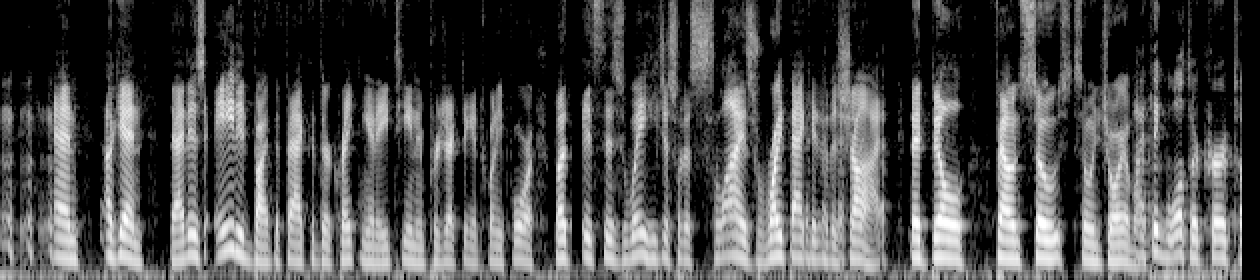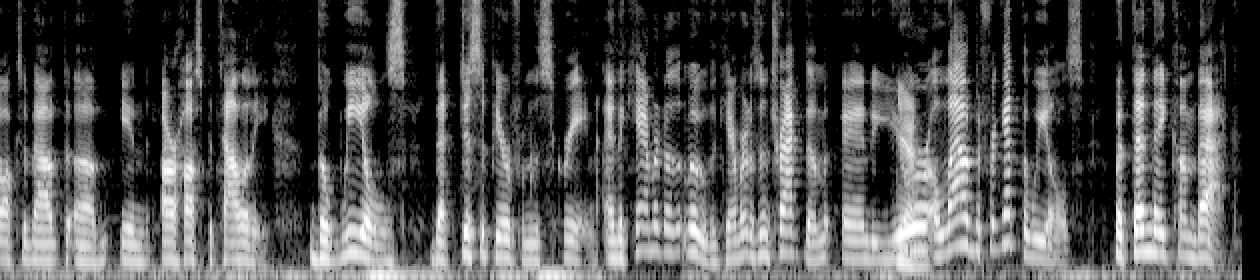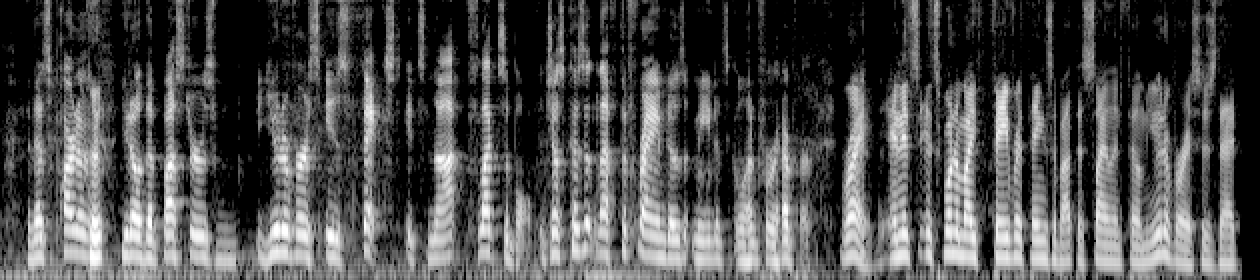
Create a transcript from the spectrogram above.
And again, that is aided by the fact that they're cranking at 18 and projecting at 24. But it's this way he just sort of slides right back into the shot that Bill found so so enjoyable. I think Walter Kerr talks about um, in Our Hospitality the wheels that disappear from the screen. And the camera doesn't move, the camera doesn't track them, and you're yeah. allowed to forget the wheels, but then they come back. And that's part of, you know, the Buster's universe is fixed. It's not flexible. Just because it left the frame doesn't mean it's gone forever. Right. And it's it's one of my favorite things about the silent film universe is that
